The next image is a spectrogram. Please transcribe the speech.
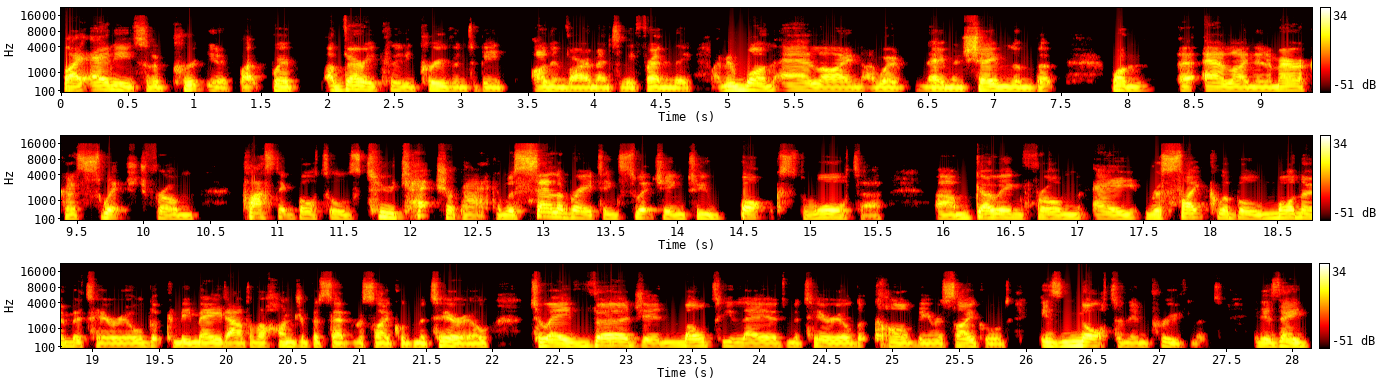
by any sort of, you know, but we're are very clearly proven to be unenvironmentally friendly. I mean, one airline, I won't name and shame them, but one uh, airline in America switched from plastic bottles to Tetra Pak and was celebrating switching to boxed water um, going from a recyclable monomaterial that can be made out of 100% recycled material to a virgin multi-layered material that can't be recycled is not an improvement. It is a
